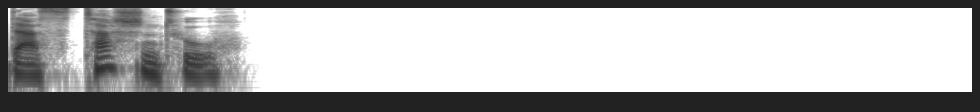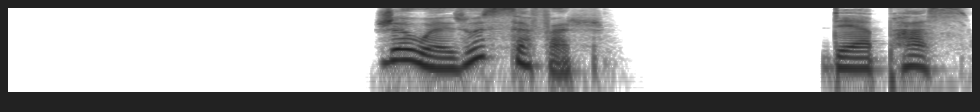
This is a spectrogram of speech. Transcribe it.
Das Taschentuch. جواز السفر Der Pass.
